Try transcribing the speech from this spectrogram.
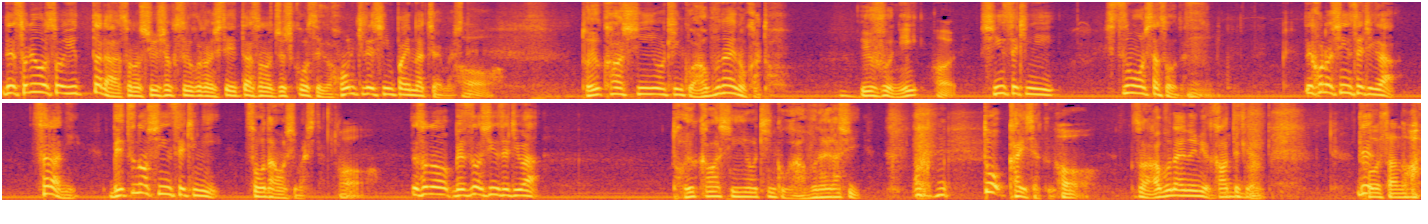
でそれをそう言ったらその就職することにしていたその女子高生が本気で心配になっちゃいまして豊川信用金庫危ないのかというふうに親戚に質問したそうです、でこの親戚がさらに別の親戚に相談をしました。はでその別の親戚は豊川信用金庫が危ないらしい。と解釈。その危ないの意味が変わってきてる。あ父さんの場合。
